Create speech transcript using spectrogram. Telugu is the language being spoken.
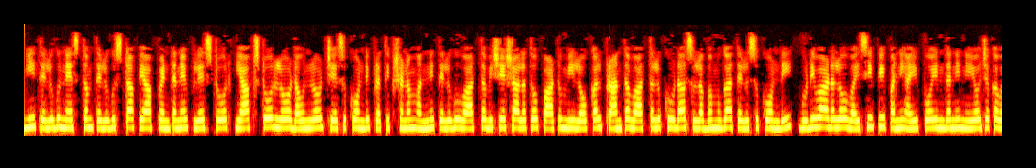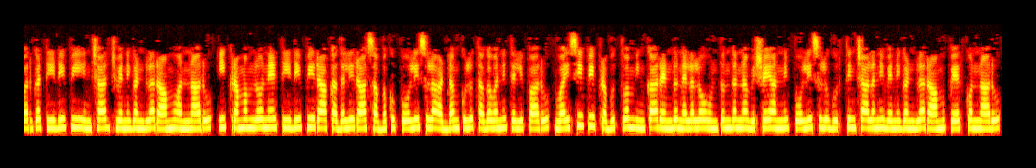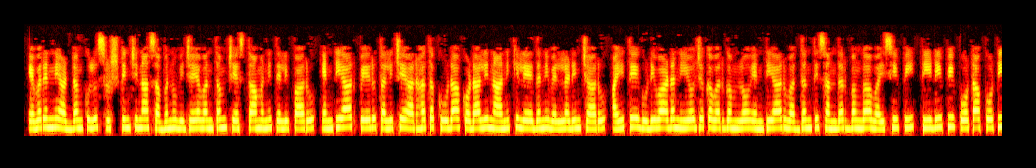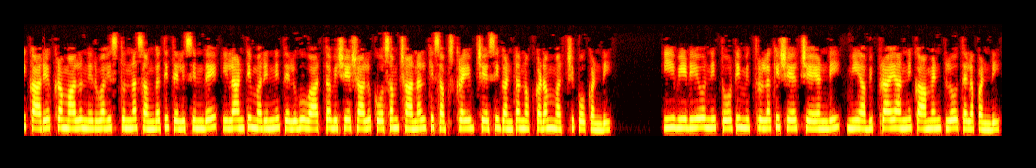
మీ తెలుగు నేస్తం తెలుగు స్టాప్ యాప్ వెంటనే ప్లే స్టోర్ యాప్ స్టోర్లో డౌన్లోడ్ చేసుకోండి. ప్రతిక్షణం అన్ని తెలుగు వార్త విశేషాలతో పాటు మీ లోకల్ ప్రాంత వార్తలు కూడా సులభముగా తెలుసుకోండి. గుడివాడలో వైసీపీ పని అయిపోయిందని నియోజకవర్గ టీడీపీ ఇన్ఛార్జ్ వెనిగండ్ల రాము అన్నారు. ఈ క్రమంలోనే టీడీపీ రా కదలి రా సభకు పోలీసుల అడ్డంకులు తగవని తెలిపారు. వైసీపీ ప్రభుత్వం ఇంకా రెండు నెలలో ఉంటుందన్న విషయాన్ని పోలీసులు గుర్తించాలని వెనిగండ్ల రాము పేర్కొన్నారు. ఎవరెన్ని అడ్డంకులు సృష్టించిన సభను విజయవంతం చేస్తామని తెలిపారు. ఎన్టీఆర్ పేరు తలిచే అర్హత కూడా కొడాలి నానికి లేదని వెల్లడించారు. అయితే గుడివాడ నియోజకవర్గంలో ఎన్టీఆర్ వర్ధంతి సందర్భంగా వైసీపీ టీడీపీ పోటాపోటీ కార్యక్రమాలు నిర్వహిస్తున్న సంగతి తెలిసిందే. ఇలాంటి మరిన్ని తెలుగు వార్త విశేషాలు కోసం ఛానల్కి సబ్స్క్రైబ్ చేసి గంట నొక్కడం మర్చిపోకండి. ఈ వీడియోని తోటి మిత్రులకి షేర్ చేయండి. మీ అభిప్రాయాన్ని కామెంట్లో తెలపండి.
